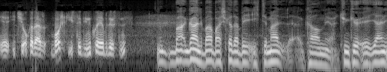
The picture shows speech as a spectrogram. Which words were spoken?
e, içi o kadar boş ki istediğini koyabilirsiniz. Ba galiba başka da bir ihtimal kalmıyor. Çünkü e, yani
